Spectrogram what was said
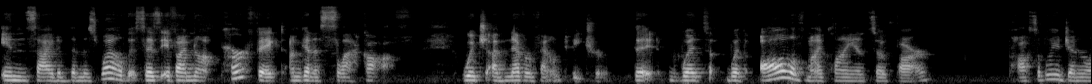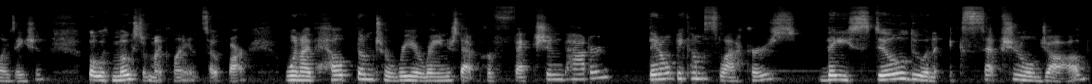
inside of them as well that says if I'm not perfect, I'm going to slack off, which I've never found to be true. That with with all of my clients so far, possibly a generalization, but with most of my clients so far, when I've helped them to rearrange that perfection pattern, they don't become slackers. They still do an exceptional job.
